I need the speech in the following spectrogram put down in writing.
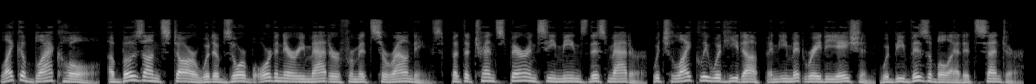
Like a black hole, a boson star would absorb ordinary matter from its surroundings, but the transparency means this matter which likely would heat up and emit radiation would be visible at its center.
